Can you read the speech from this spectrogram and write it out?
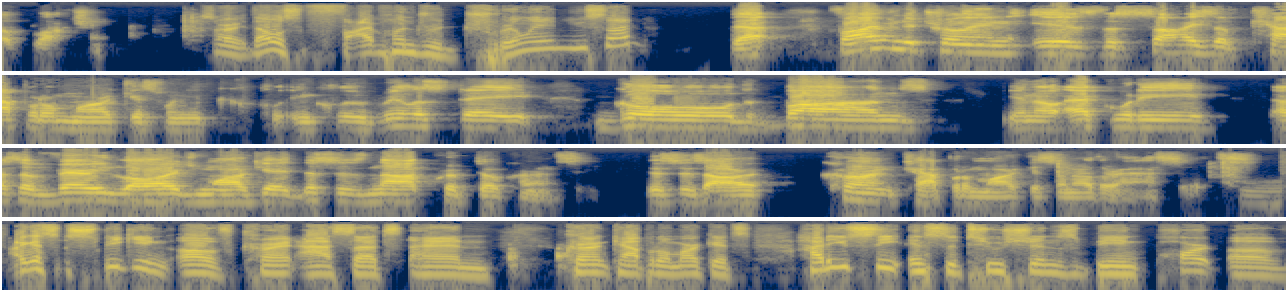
of blockchain. Sorry that was 500 trillion you said that 500 trillion is the size of capital markets when you include real estate, gold, bonds, you know, equity. That's a very large market. This is not cryptocurrency. This is our current capital markets and other assets. I guess speaking of current assets and current capital markets, how do you see institutions being part of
